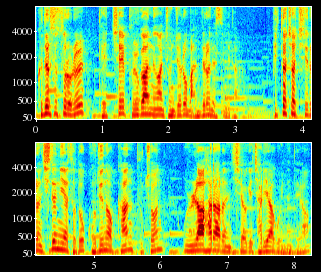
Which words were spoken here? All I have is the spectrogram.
그들 스스로를 대체 불가능한 존재로 만들어냈습니다. 빅터 처칠은 시드니에서도 고즈넉한 부촌 울라하라라는 지역에 자리하고 있는데요.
